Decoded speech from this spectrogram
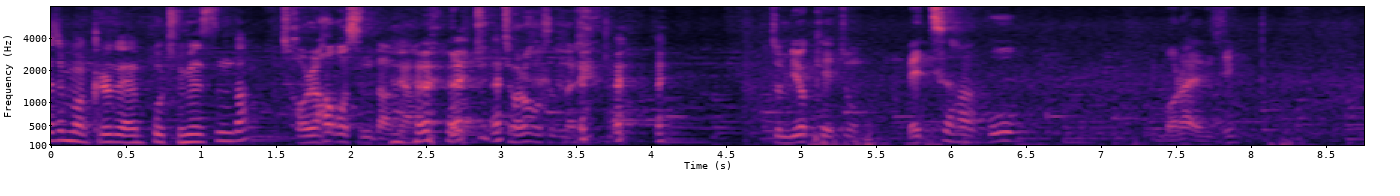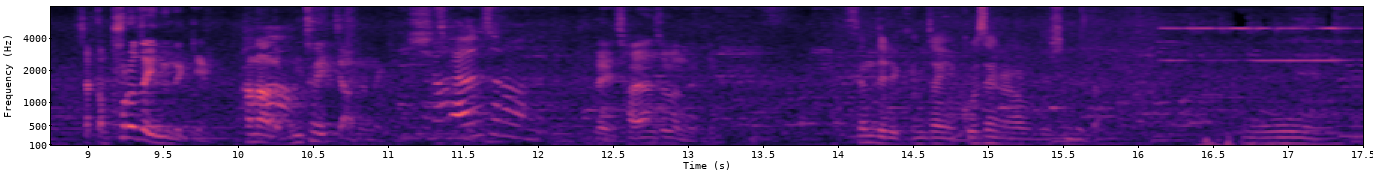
하지만 그래도 M4 주면 쓴다? 절하고 쓴다 그냥 쭉 절하고 쓴다 좀 이렇게 좀 매트하고 뭐라 해야 되지? 약간 풀어져 있는 느낌 하나하나 뭉쳐있지 않은 느낌 자연스러운 느낌. 네 자연스러운 느낌 쌤들이 굉장히 고생을 하고 계십니다 오.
